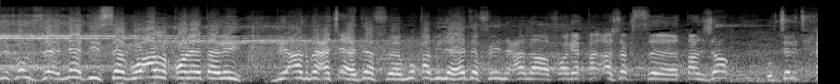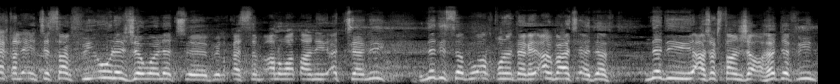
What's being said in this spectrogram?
بفوز نادي سابو القنيطري بأربعة أهداف مقابل هدفين على فريق أجاكس طنجة وبالتالي تحقيق الانتصار في أولى الجولات بالقسم الوطني الثاني. نادي سابو القنيطري أربعة أهداف. نادي أجاكس طنجة هدفين.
